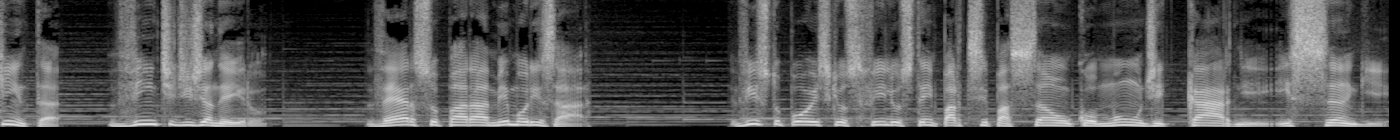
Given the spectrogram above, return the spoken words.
Quinta, 20 de janeiro. Verso para memorizar. Visto, pois, que os filhos têm participação comum de carne e sangue,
